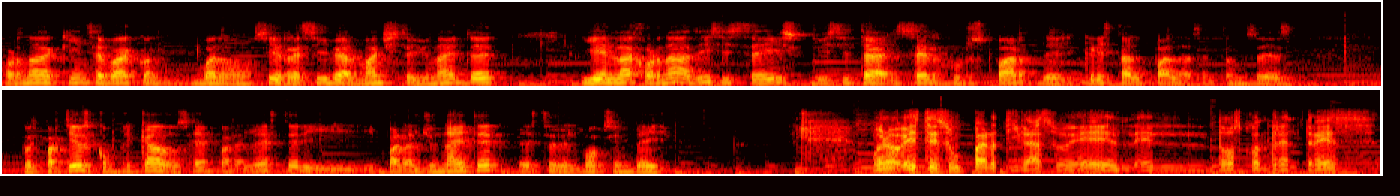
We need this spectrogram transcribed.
jornada 15 va con, bueno, sí, recibe al Manchester United y en la jornada 16 visita el Selhurst Park del Crystal Palace. Entonces, pues partidos complicados, ¿eh? Para el Leicester y, y para el United, este del Boxing Day. Bueno, este es un partidazo, ¿eh? El, el 2 contra el 3.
